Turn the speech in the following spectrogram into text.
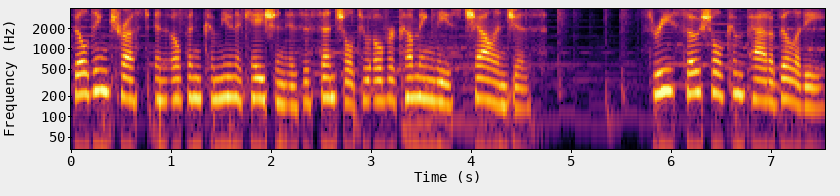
Building trust and open communication is essential to overcoming these challenges. 3. Social compatibility.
